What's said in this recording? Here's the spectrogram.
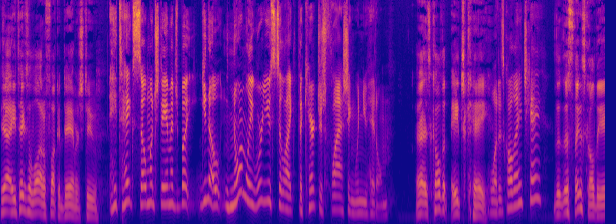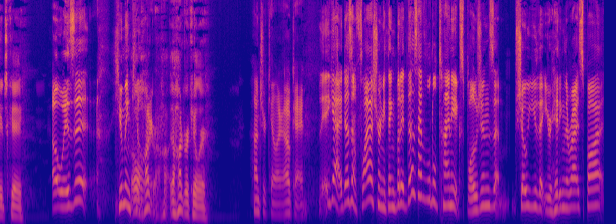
Yeah, he takes a lot of fucking damage too. He takes so much damage, but you know, normally we're used to like the characters flashing when you hit them. Uh, it's called an HK. What is called HK? Th- This thing's called the HK. Oh, is it? Human killer. Oh, hunter, a hunter killer. Hunter killer. Okay. Yeah, it doesn't flash or anything, but it does have little tiny explosions that show you that you're hitting the right spot.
